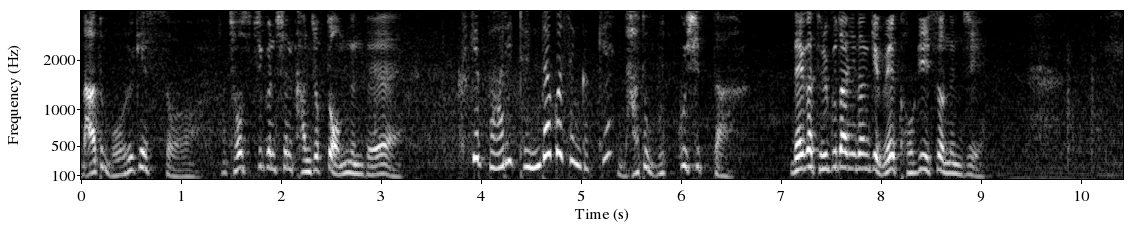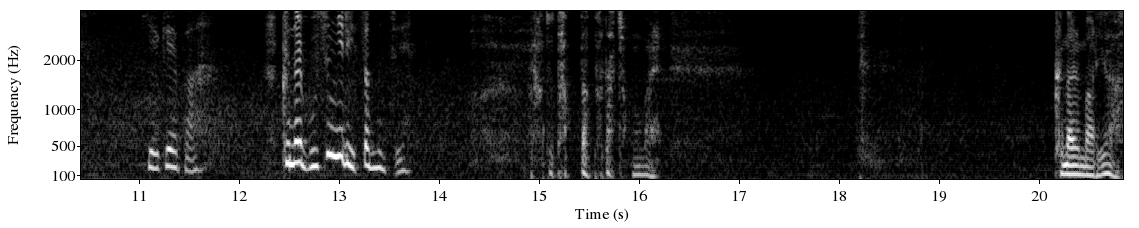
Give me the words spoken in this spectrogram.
나도 모르겠어. 저수지 근처엔 간 적도 없는데. 그게 말이 된다고 생각해? 나도 묻고 싶다. 내가 들고 다니던 게 왜 거기 있었는지. 얘기해봐. 그날 무슨 일이 있었는지. 나도 답답하다, 정말. 그날 말이야.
